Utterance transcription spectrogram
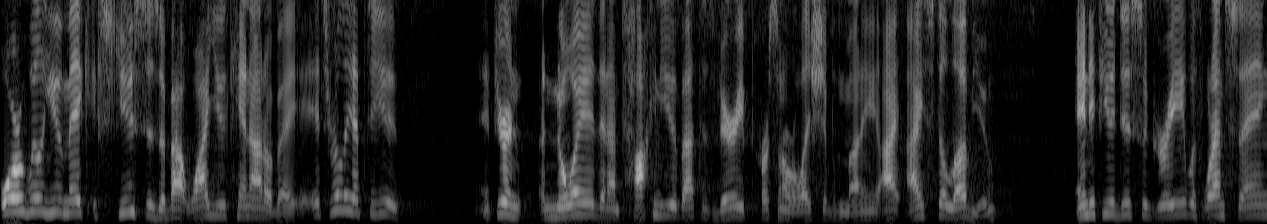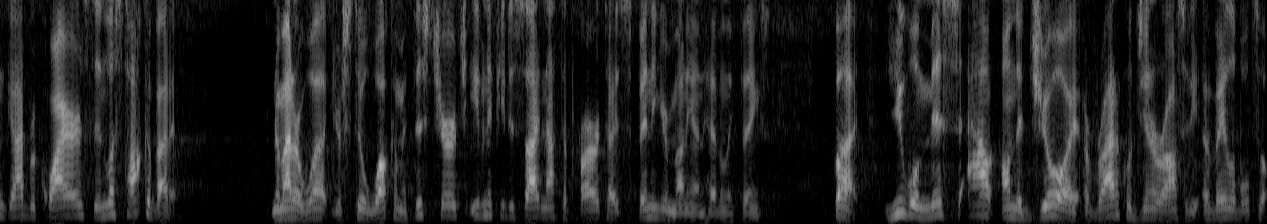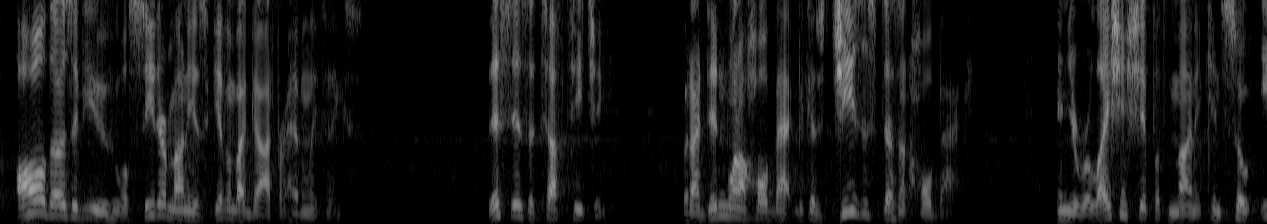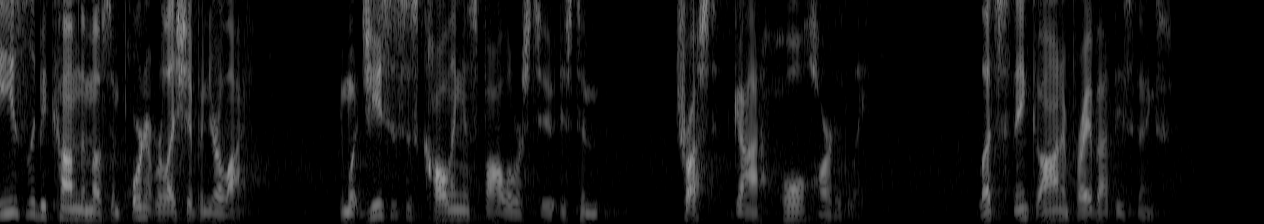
Or will you make excuses about why you cannot obey? It's really up to you. If you're annoyed that I'm talking to you about this very personal relationship with money, I, I still love you. And if you disagree with what I'm saying God requires, then let's talk about it. No matter what, you're still welcome at this church, even if you decide not to prioritize spending your money on heavenly things. But you will miss out on the joy of radical generosity available to all those of you who will see their money as given by God for heavenly things. This is a tough teaching, but I didn't want to hold back because Jesus doesn't hold back. And your relationship with money can so easily become the most important relationship in your life. And what Jesus is calling his followers to is to trust God wholeheartedly. Let's think on and pray about these things.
